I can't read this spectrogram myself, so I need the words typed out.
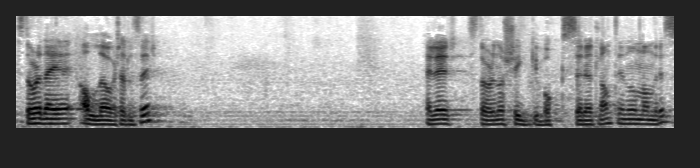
står det det i alle oversettelser? Eller står det noen skyggebokser eller et eller annet i noen andres?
